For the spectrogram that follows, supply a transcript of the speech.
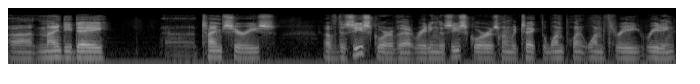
a 90 uh, day uh, time series of the z score of that reading. The z score is when we take the 1.13 reading,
